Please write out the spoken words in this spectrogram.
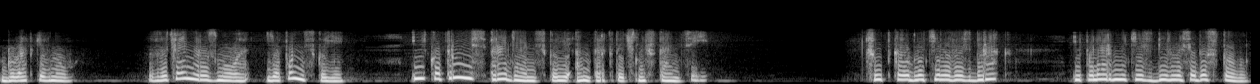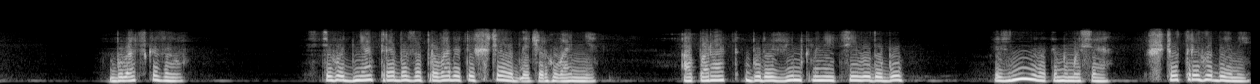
Булат кивнув. Звичайна розмова японської і котруїсь радянської антарктичних станцій. Чутка облетіла весь барак, і полярники збіглися до столу. Булат сказав, з цього дня треба запровадити ще одне чергування. Апарат буде ввімкнений цілу добу. Змінюватимемося що три години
